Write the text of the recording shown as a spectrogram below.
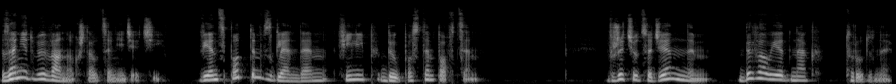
zaniedbywano kształcenie dzieci, więc pod tym względem Filip był postępowcem. W życiu codziennym bywał jednak trudny.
